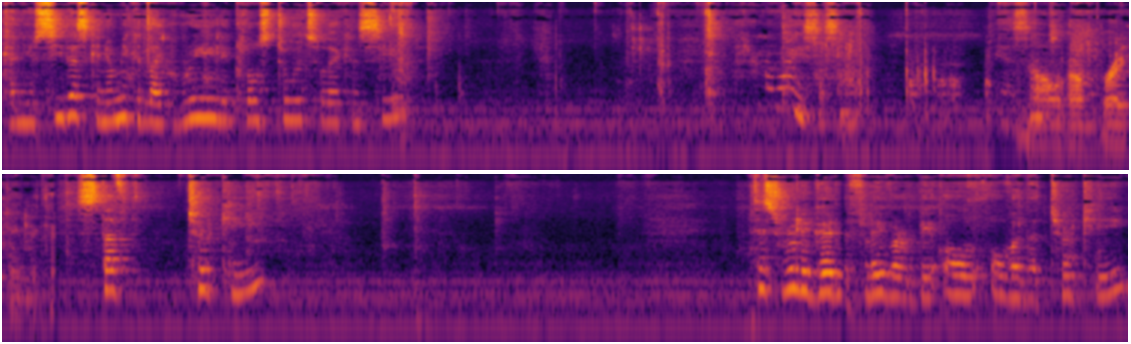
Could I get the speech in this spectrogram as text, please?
Can you see this? Can you make it like really close to it so they can see it? I don't know why it's just not. Yes, Not without breaking the cake. stuffed turkey. It is really good. The flavor be all over the turkey.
